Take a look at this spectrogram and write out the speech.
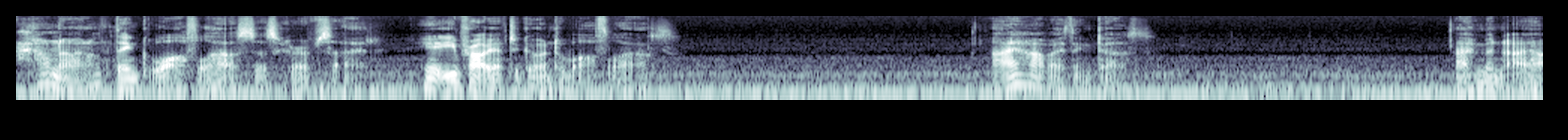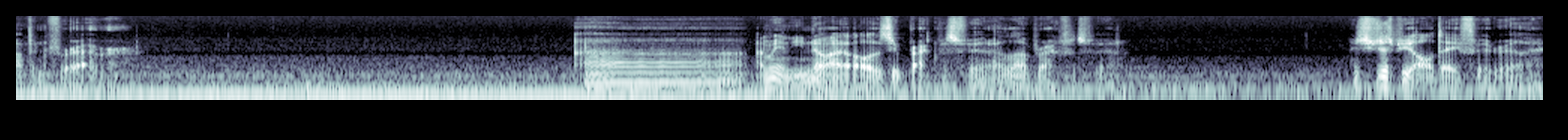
I don't know. I don't think Waffle House does curbside. You, you probably have to go into Waffle House. IHOP, I think, does. I haven't been IHOP in forever. Uh, I mean, you know, I always do breakfast food. I love breakfast food. It should just be all day food, really.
